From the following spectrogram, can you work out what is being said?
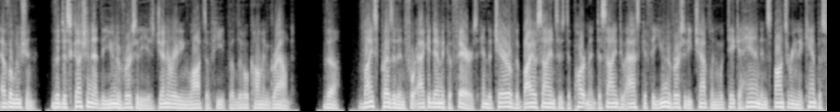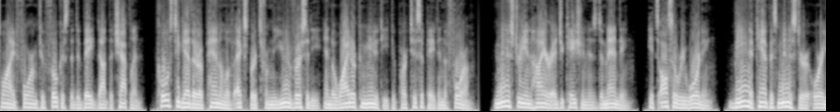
evolution. The discussion at the university is generating lots of heat but little common ground. The Vice President for Academic Affairs and the Chair of the Biosciences Department decide to ask if the university chaplain would take a hand in sponsoring a campus-wide forum to focus the debate. The chaplain pulls together a panel of experts from the university and the wider community to participate in the forum. Ministry in higher education is demanding. It's also rewarding. Being a campus minister or a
